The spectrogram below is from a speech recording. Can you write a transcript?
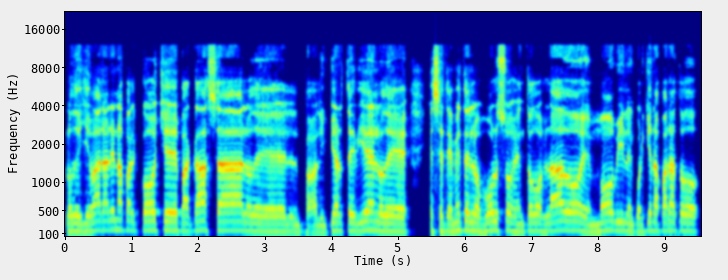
lo de llevar arena para el coche, para casa, lo de para limpiarte bien, lo de que se te meten los bolsos en todos lados, en móvil, en cualquier aparato,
